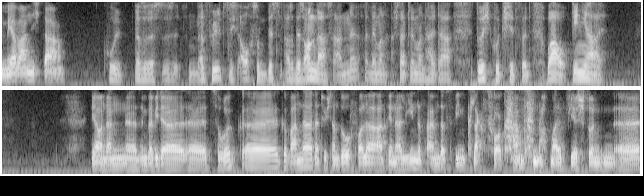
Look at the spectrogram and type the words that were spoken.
mehr waren nicht da. Cool. Also das dann fühlt sich auch so ein bisschen, also besonders an, ne? Wenn man, statt wenn man halt da durchkutschiert wird. Wow, genial. Ja, und dann äh, sind wir wieder äh, zurückgewandert, äh, natürlich dann so voller Adrenalin, dass einem das wie ein Klacks vorkam, dann nochmal vier Stunden äh,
